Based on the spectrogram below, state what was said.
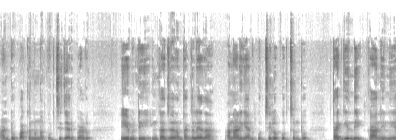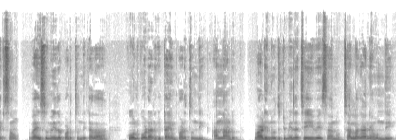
అంటూ పక్కనున్న కుర్చీ జరిపాడు. ఏమిటి ఇంకా జ్వరం తగ్గలేదా? అని అడిగాను కుర్చీలో కూర్చుంటూ. తగ్గింది కానీ నీరసం. వయసు మీద పడుతుంది కదా కోలుకోవడానికి టైం పడుతుంది అన్నాడు. వాడి నుదుటి మీద చేయి వేశాను చల్లగానే ఉంది.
